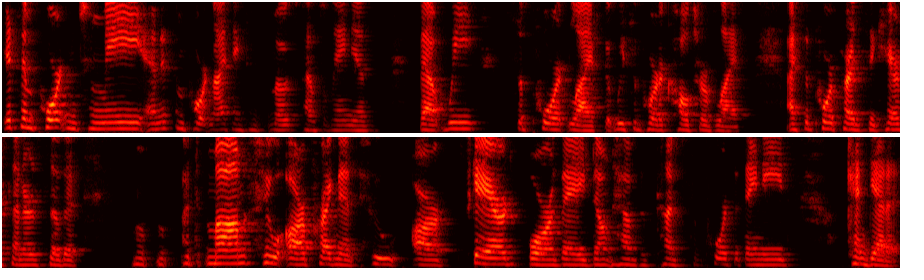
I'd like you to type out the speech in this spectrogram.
it's important to me, and it's important, I think, to most Pennsylvanians that we support life, that we support a culture of life. I support pregnancy care centers so that moms who are pregnant, who are scared, or they don't have the kind of support that they need, can get it.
